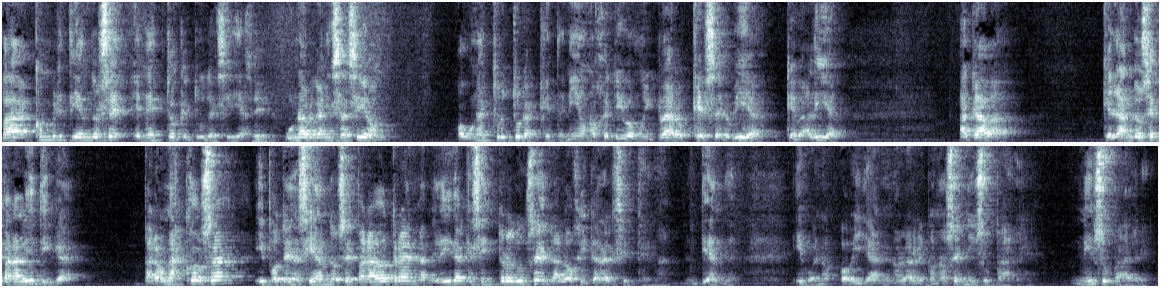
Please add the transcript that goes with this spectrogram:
va convirtiéndose en esto que tú decías. Sí. Una organización o una estructura que tenía un objetivo muy claro, que servía, que valía, acaba quedándose paralítica para unas cosas y potenciándose para otras en la medida que se introduce en la lógica del sistema, ¿entiendes? Y bueno, hoy ya no la reconoce ni su padre, ni su padre.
